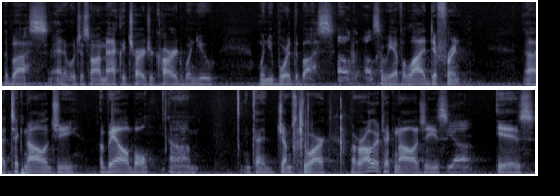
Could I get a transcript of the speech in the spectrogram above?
the bus, and it will just automatically charge your card when you when you board the bus. Okay. okay. So we have a lot of different uh, technology available. Um, and kind of jumps to our one of our other technologies yeah. is,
